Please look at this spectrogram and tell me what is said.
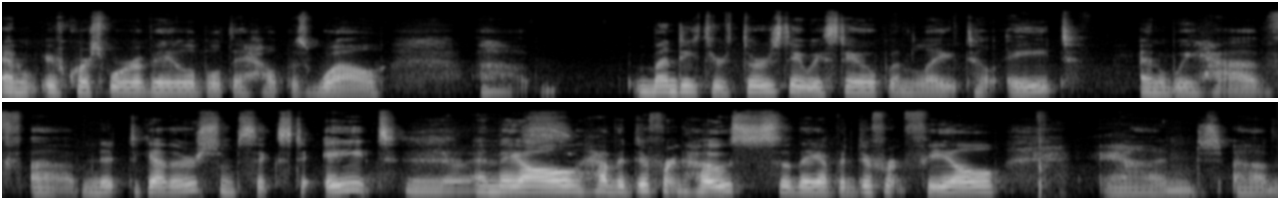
and of course, we're available to help as well. Um, Monday through Thursday, we stay open late till 8, and we have uh, knit togethers from 6 to 8. And they all have a different host, so they have a different feel. And um,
